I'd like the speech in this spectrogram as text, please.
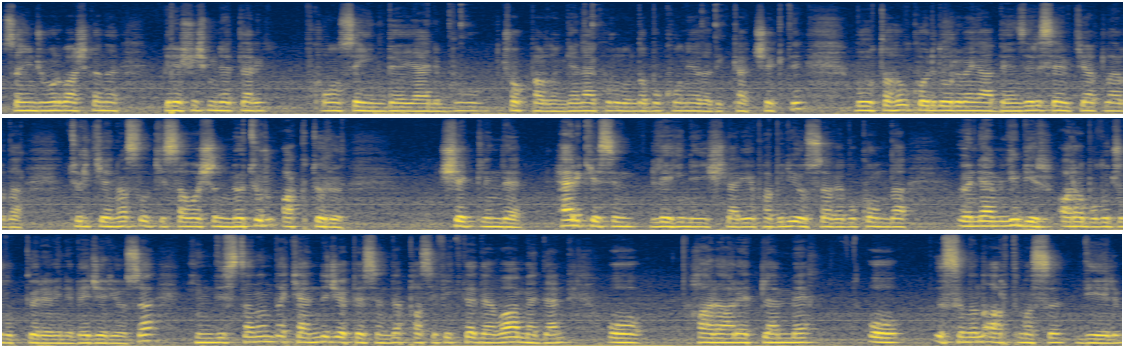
Sayın Cumhurbaşkanı Birleşmiş Milletler Konseyi'nde yani bu çok pardon genel kurulunda bu konuya da dikkat çekti. Bu tahıl koridoru veya benzeri sevkiyatlarda Türkiye nasıl ki savaşın nötr aktörü şeklinde herkesin lehine işler yapabiliyorsa ve bu konuda önemli bir arabuluculuk görevini beceriyorsa Hindistan'ın da kendi cephesinde Pasifik'te devam eden o hararetlenme, o ısının artması diyelim.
